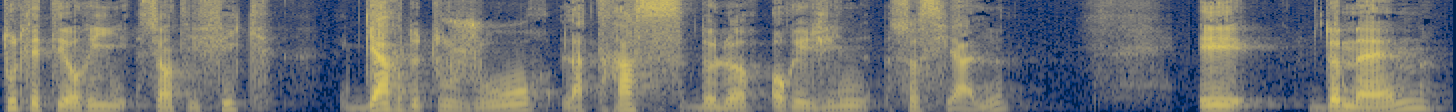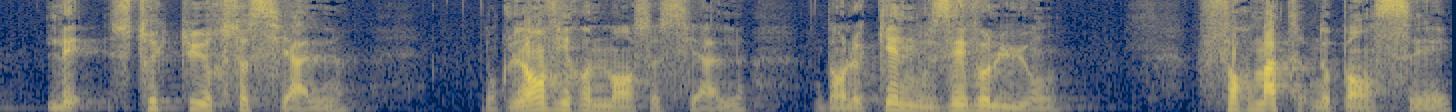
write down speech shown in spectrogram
toutes les théories scientifiques gardent toujours la trace de leur origine sociale. Et de même, les structures sociales, donc l'environnement social dans lequel nous évoluons, formatent nos pensées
